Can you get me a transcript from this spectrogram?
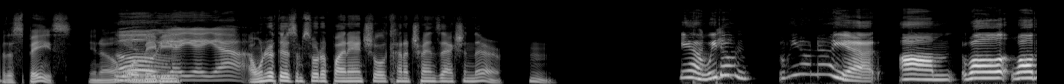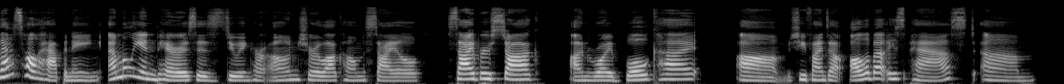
for the space, you know, Oh, or maybe yeah, yeah, yeah. I wonder if there's some sort of financial kind of transaction there. Hmm. Yeah, Could we be. don't we don't know yet. Um, well, while that's all happening, Emily in Paris is doing her own Sherlock Holmes style cyber stalk on Roy Bolcut. Um, she finds out all about his past. Um,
